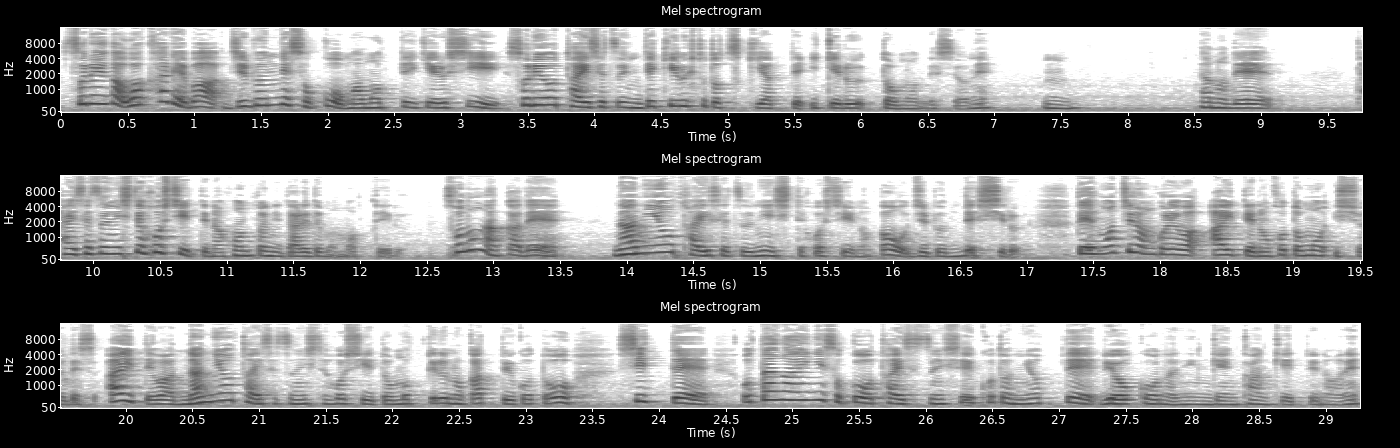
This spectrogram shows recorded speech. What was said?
それが分かれば自分でそこを守っていけるしそれを大切にできる人と付き合っていけると思うんですよね。うん、なので大切にしてほしいっていうのは本当に誰でも持っている。その中で何を大切にしてほしいのかを自分で知る。でもちろんこれは相手のことも一緒です。相手は何を大切にしてほしいと思ってるのかっていうことを知ってお互いにそこを大切にしていくことによって良好な人間関係っていうのはね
